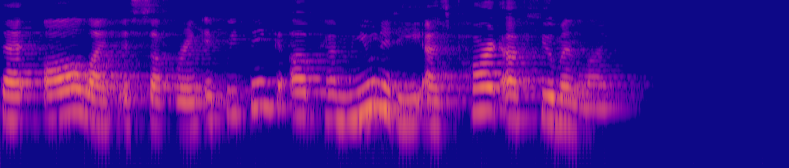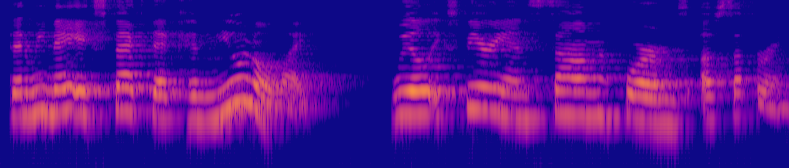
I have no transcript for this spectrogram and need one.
that all life is suffering, if we think of community as part of human life, then we may expect that communal life will experience some forms of suffering.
